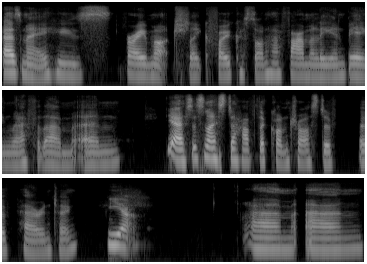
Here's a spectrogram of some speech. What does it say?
Esme, who's very much like focused on her family and being there for them. And yeah, it's just nice to have the contrast of of parenting. Yeah. Um, and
